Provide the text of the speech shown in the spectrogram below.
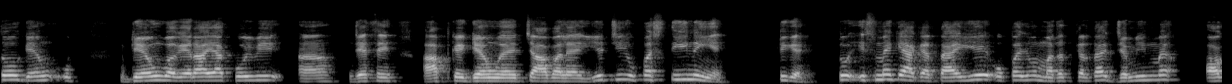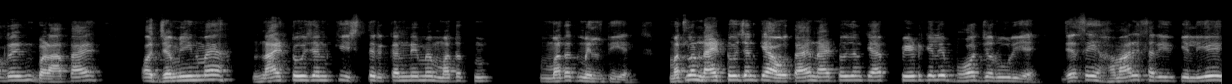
तो गेहूँ गेहूँ वगैरह या कोई भी आ, जैसे आपके गेहूँ है चावल है ये चीज़ उपजती नहीं है ठीक है? तो इसमें क्या करता है ये उपज में मदद करता है ज़मीन में ऑर्गेनिक बढ़ाता है और ज़मीन में नाइट्रोजन की स्थिर करने में मदद मदद मिलती है। मतलब नाइट्रोजन क्या होता है नाइट्रोजन क्या है पेट के लिए बहुत ज़रूरी है। जैसे हमारे शरीर के लिए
